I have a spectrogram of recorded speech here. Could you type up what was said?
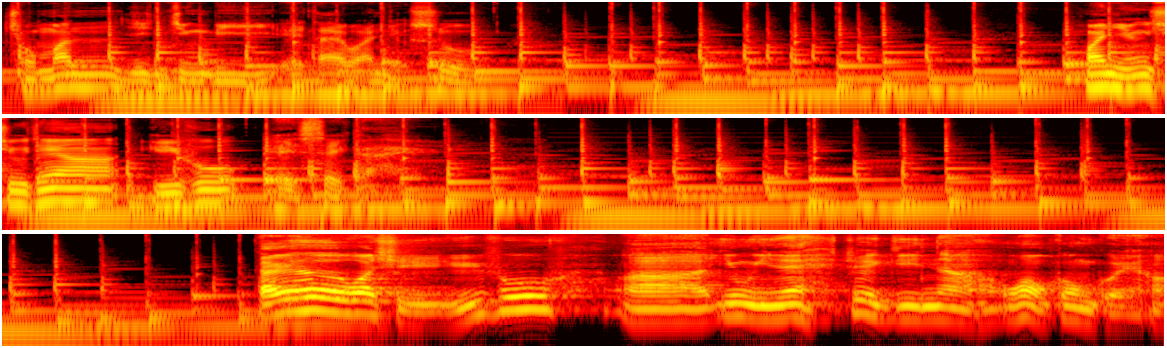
充满人情味的台湾历史。欢迎收听《渔夫的世界》。大家好，我是渔夫啊。因为呢，最近啊，我有讲过哈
